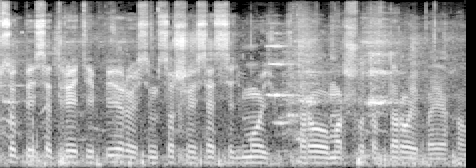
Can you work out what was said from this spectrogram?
753 первый, 767 второго маршрута второй поехал.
